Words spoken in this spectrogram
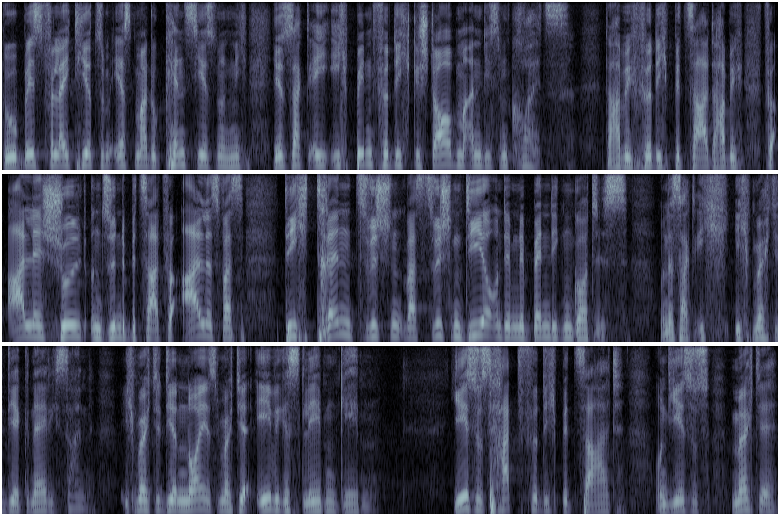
du bist vielleicht hier zum ersten Mal, du kennst Jesus noch nicht. Jesus sagt, ey, ich bin für dich gestorben an diesem Kreuz. Da habe ich für dich bezahlt, da habe ich für alle Schuld und Sünde bezahlt, für alles, was dich trennt, zwischen, was zwischen dir und dem lebendigen Gott ist. Und er sagt, ich, ich möchte dir gnädig sein. Ich möchte dir neues, ich möchte dir ewiges Leben geben. Jesus hat für dich bezahlt und Jesus möchte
